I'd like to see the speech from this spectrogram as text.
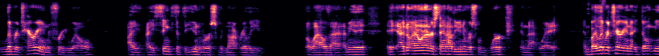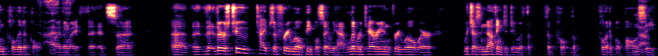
libertarian free will, I, I think that the universe would not really allow that. I mean, it, it, I don't I don't understand how the universe would work in that way. And by libertarian, I don't mean political. By the way, it's uh, uh, th- there's two types of free will people say we have: libertarian free will, where which has nothing to do with the the, po- the political policy,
